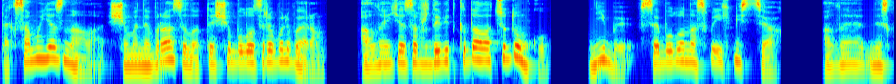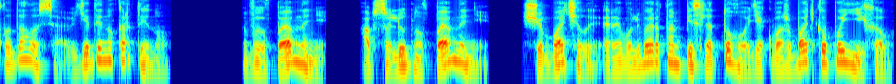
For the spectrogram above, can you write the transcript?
Так само я знала, що мене вразило те, що було з револьвером, але я завжди відкидала цю думку, ніби все було на своїх місцях, але не складалося в єдину картину. Ви впевнені, абсолютно впевнені, що бачили револьвер там після того, як ваш батько поїхав,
